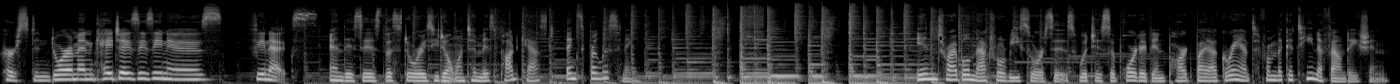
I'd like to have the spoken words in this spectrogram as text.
Kirsten Dorman, KJZZ News, Phoenix. And this is the Stories You Don't Want to Miss podcast. Thanks for listening. In Tribal Natural Resources, which is supported in part by a grant from the Catena Foundation.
